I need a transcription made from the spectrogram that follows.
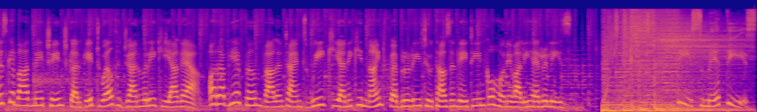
जिसके बाद में चेंज करके ट्वेल्थ जनवरी किया गया। और अब ये फ़िल्म वैलेंटाइंस वीक यानी कि 9 फरवरी 2018 को होने वाली है रिलीज़ तीस में तीस।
